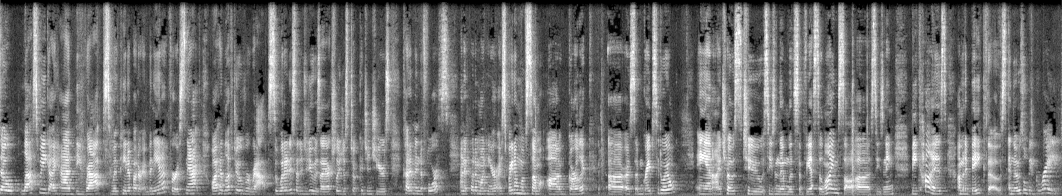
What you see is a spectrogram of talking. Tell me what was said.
so last week I had the wraps with peanut butter and banana for a snack. Well, I had leftover wraps. So what I decided to do is I actually just took kitchen shears, cut them into fourths, and I put them on here. I sprayed them with some uh, garlic uh, or some grapeseed oil and I chose to season them with some Fiesta lime uh, seasoning because I'm gonna bake those and those will be great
